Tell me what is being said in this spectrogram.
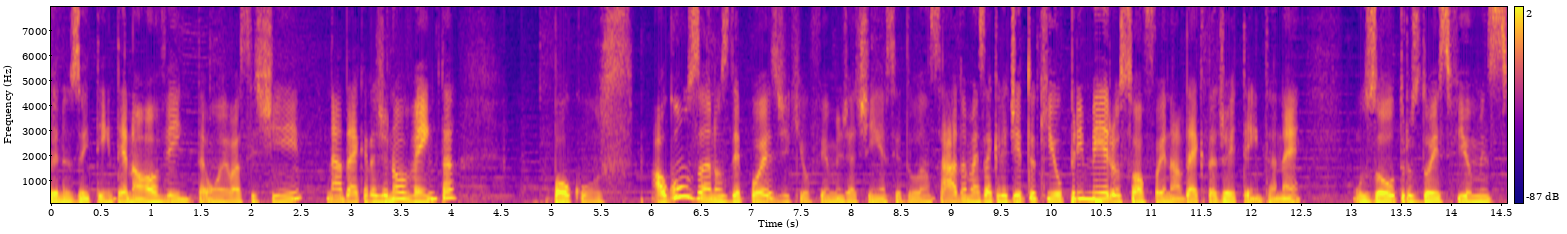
anos 89, então eu assisti na década de 90, poucos, alguns anos depois de que o filme já tinha sido lançado, mas acredito que o primeiro só foi na década de 80, né? Os outros dois filmes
